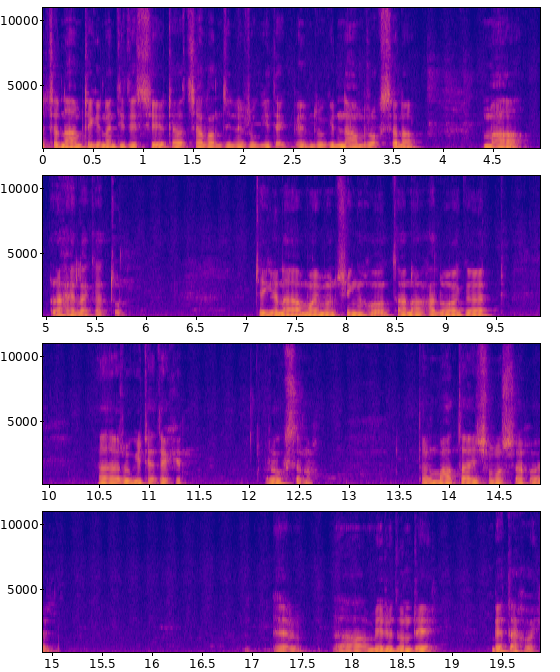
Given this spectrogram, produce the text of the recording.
এটা নাম ঠিকানা দিতেছি এটা চালান যিনি রোগী দেখবেন। রোগীর নাম রোকসানা। মা রাহেলা খাতুন। ঠিকানা ময়মনসিংহ থানা হালুয়াঘাট রোগীটা দেখেন রোকসানা তার মাথায় সমস্যা হয় এর মেরুদণ্ডে ব্যথা হয়।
